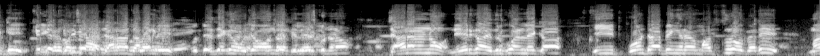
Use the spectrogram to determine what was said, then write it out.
ఇక్కడికి వచ్చిన జానా దళానికి ప్రత్యేకంగా ఉద్యమం ఉందని తెలియజేసుకుంటున్నాం. జానాను నేరుగా ఎదుర్కోలేక ఈ ఫోన్ ట్రాపింగ్ మత్తులో పడి మా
